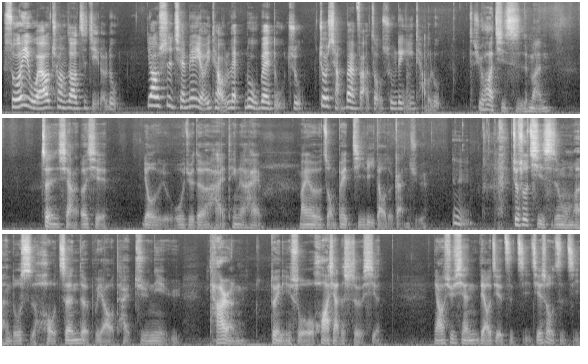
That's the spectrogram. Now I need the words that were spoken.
所以我要创造自己的路。要是前面有一条路路被堵住，就想办法走出另一条路。这句话其实蛮正向，而且有我觉得还听了还蛮有一种被激励到的感觉。嗯，就说其实我们很多时候真的不要太拘泥于他人对你所画下的设限，你要去先了解自己，接受自己，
